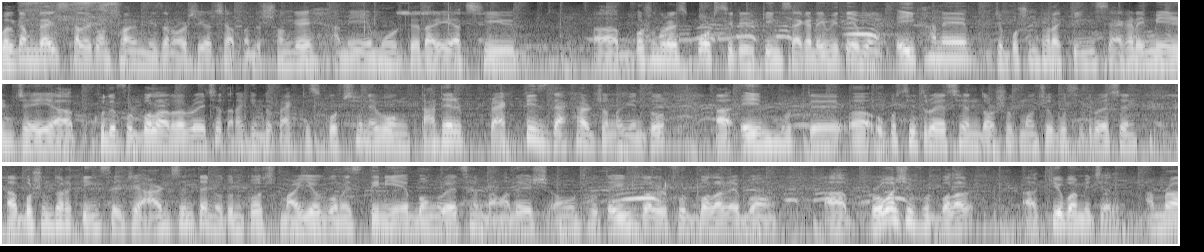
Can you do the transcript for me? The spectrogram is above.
ওয়েলকাম গাইজ কালের কনফার্ম আমি মিজান রশি আছি আপনাদের সঙ্গে। আমি এই মুহূর্তে দাঁড়িয়ে আছি বসুন্ধরা স্পোর্টস সিটির কিংস একাডেমিতে এবং এইখানে যে বসুন্ধরা কিংস একাডেমির যে ক্ষুদে ফুটবলাররা রয়েছে, তারা কিন্তু প্র্যাকটিস করছেন এবং তাদের প্র্যাকটিস দেখার জন্য কিন্তু এই মুহূর্তে উপস্থিত রয়েছেন, দর্শক মঞ্চে উপস্থিত রয়েছেন বসুন্ধরা কিংসের যে আর্জেন্টাইন নতুন কোচ মারিও গোমেজ তিনি এবং রয়েছেন বাংলাদেশ অনূর্ধ্ব তেইশ দলের ফুটবলার এবং প্রবাসী ফুটবলার কিউবা মিচেল। আমরা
